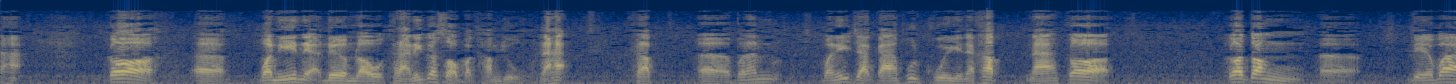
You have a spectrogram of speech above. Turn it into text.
นะฮะก็วันนี้เนี่ยเดิมเราขณะนี้ก็สอบปากคำอยู่นะฮะครับเพราะฉะนั้น วันนี้จากการพูดคุยนะครับนะก็ก็ต้องเอ่อเรียนว่า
